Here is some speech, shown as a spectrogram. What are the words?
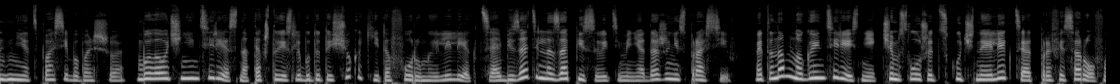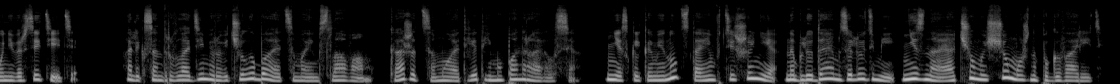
Нет, спасибо большое. Было очень интересно, так что если будут еще какие-то форумы или лекции, обязательно записывайте меня, даже не спросив. Это намного интереснее, чем слушать скучные лекции от профессоров в университете. Александр Владимирович улыбается моим словам. Кажется, мой ответ ему понравился. Несколько минут стоим в тишине, наблюдаем за людьми, не зная, о чем еще можно поговорить.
